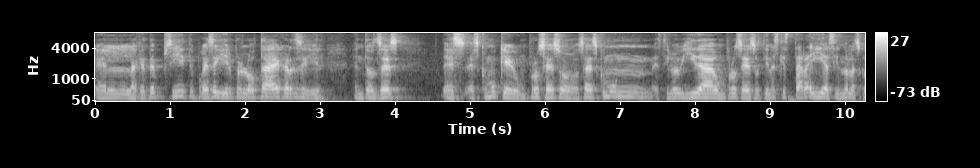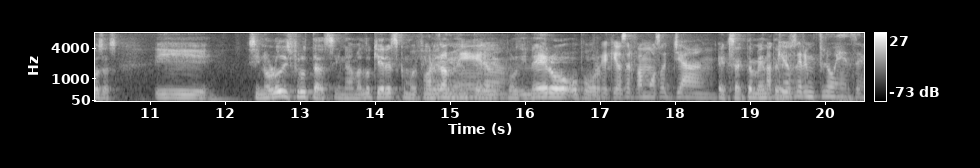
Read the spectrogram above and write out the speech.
la gente sí te puede seguir, pero luego te va a dejar de seguir. Entonces, es, es, como que un proceso, o sea, es como un estilo de vida, un proceso. Tienes que estar ahí haciendo las cosas. Y si no lo disfrutas y nada más lo quieres como efímeramente por dinero, o por porque quiero ser famoso ya exactamente. Quiero ser influencer.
